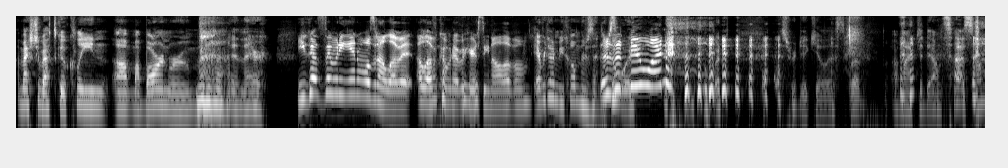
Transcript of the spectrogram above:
I'm actually about to go clean um, my barn room in there. You got so many animals, and I love it. I love know. coming over here seeing all of them. Every time you come, there's a There's new a one. New one. It's ridiculous, but I might have to downsize some.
